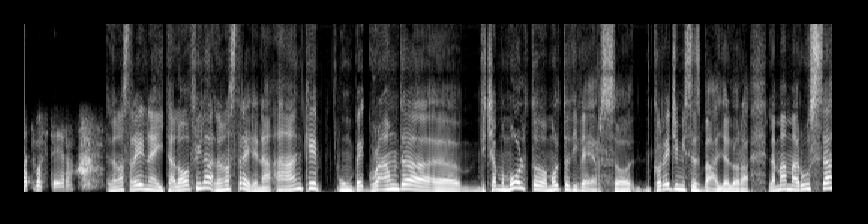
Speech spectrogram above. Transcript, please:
atmosfera. La nostra Elena è italofila, la nostra Elena ha anche un background eh, diciamo molto, molto diverso. Correggimi se sbaglio, allora, la mamma russa,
